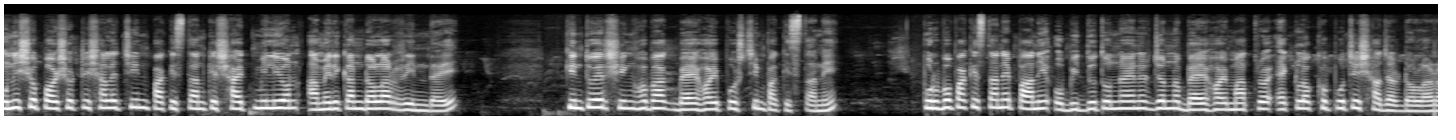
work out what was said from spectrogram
উনিশশো পঁয়ষট্টি সালে চীন পাকিস্তানকে ষাট মিলিয়ন আমেরিকান ডলার ঋণ দেয়। কিন্তু এর সিংহভাগ ব্যয় হয় পশ্চিম পাকিস্তানে। পূর্ব পাকিস্তানে পানি ও বিদ্যুৎ উন্নয়নের জন্য ব্যয় হয় মাত্র এক লক্ষ পঁচিশ হাজার ডলার।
